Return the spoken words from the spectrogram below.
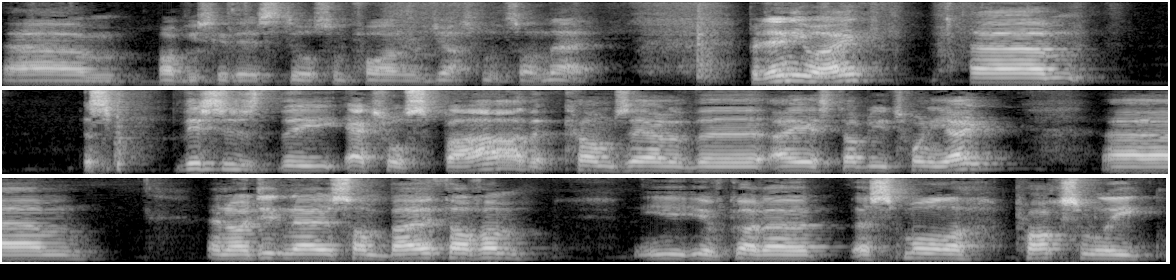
Um, obviously, there's still some final adjustments on that. But anyway, um, this is the actual spar that comes out of the ASW 28. Um, and I did notice on both of them, you've got a, a smaller, approximately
